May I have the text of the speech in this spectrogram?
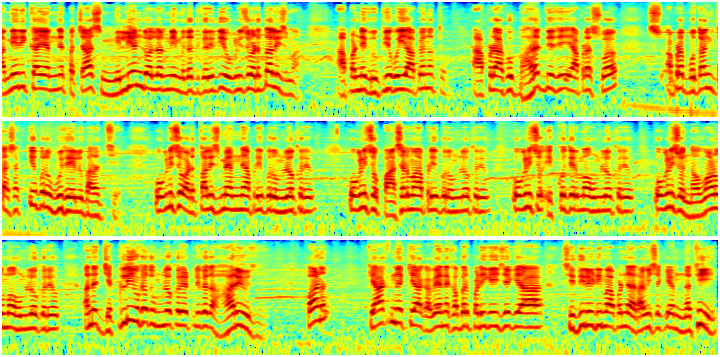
અમેરિકાએ એમને પચાસ મિલિયન ડોલરની મદદ કરી હતી ઓગણીસો અડતાલીસમાં આપણને એક રૂપિયો કોઈ આપ્યો નહોતો. આપણે આખું ભારત જે છે એ આપણા સ્વ આપણા પોતાની શક્તિ ઉપર ઊભું થયેલું ભારત છે. ઓગણીસો અડતાલીસમાં એમને આપણી ઉપર હુમલો કર્યો. ઓગણીસો પાસઠમાં આપણી ઉપર હુમલો કર્યો. ઓગણીસો એકોતેરમાં હુમલો કર્યો. ઓગણીસો નવ્વાણુંમાં હુમલો કર્યો. અને જેટલી વખત હુમલો કર્યો, એટલી વખત હાર્યું છે. પણ ક્યાંક ને ક્યાંક હવે એને ખબર પડી ગઈ છે કે આ સીધી લીટીમાં આપણને હરાવી શકે એમ નથી.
